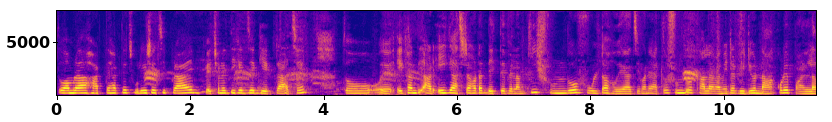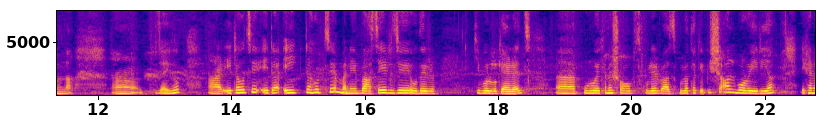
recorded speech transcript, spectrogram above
তো আমরা হাঁটতে হাঁটতে চলে এসেছি প্রায় পেছনের দিকের যে গেটটা আছে। তো এখান দিয়ে আর এই গাছটা হঠাৎ দেখতে পেলাম। কি সুন্দর ফুলটা হয়ে আছে মানে এত সুন্দর কালার। আমি এটা ভিডিও না করে পারলাম না। যাই হোক। আর এটা হচ্ছে, এটা এইটা হচ্ছে মানে বাসের যে ওদের, কি বলব, গ্যারেজ। পুরো এখানে সব স্কুলের বাসগুলো থাকে, বিশাল বড় এরিয়া এখানে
